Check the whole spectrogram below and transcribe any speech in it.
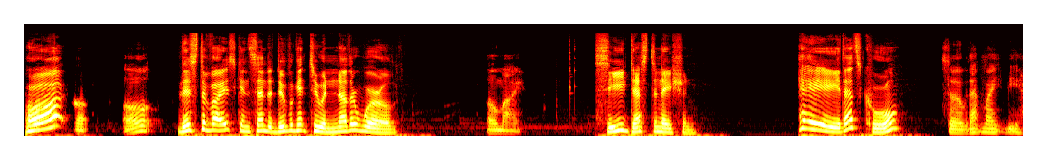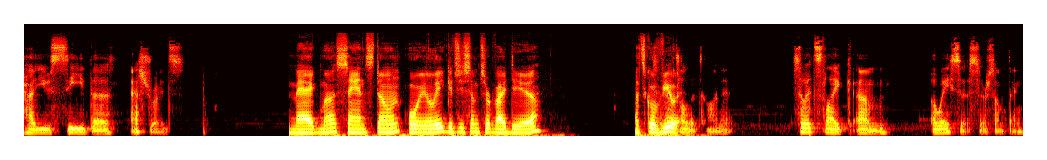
What? Oh. Uh, oh. This device can send a duplicant to another world. Oh my. See destination. Hey, that's cool. So that might be how you see the asteroids. Magma, sandstone, oily, gives you some sort of idea. Let's go so view it. All that's on it. So it's like um, Oasis or something.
